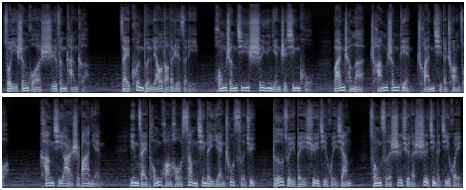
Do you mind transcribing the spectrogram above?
所以生活十分坎坷。在困顿潦倒的日子里，洪生积十余年之辛苦，完成了《长生殿》传奇的创作。康熙二十八年，因在同皇后丧期内演出此剧，得罪被削籍回乡，从此失去了试镜的机会。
